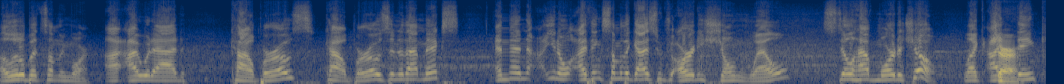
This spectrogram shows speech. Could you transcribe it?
a little bit something more. I, I would add – Kyle Burroughs, Kyle Burroughs into that mix. And then, you know, I think some of the guys who've already shown well still have more to show. Like sure. I think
